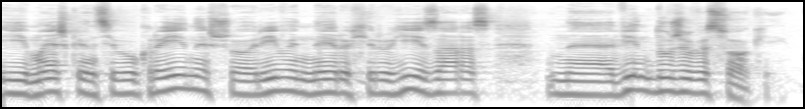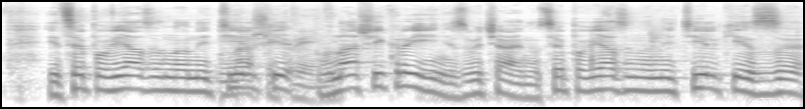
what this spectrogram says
і мешканців України, що рівень нейрохірургії зараз він дуже високий. І це пов'язано не В нашій тільки в нашій країні, звичайно, це пов'язано не тільки з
